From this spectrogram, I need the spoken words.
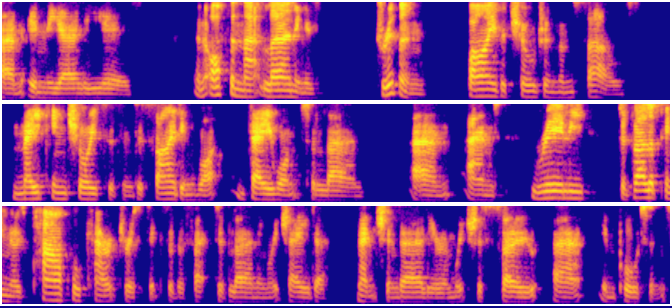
um, in the early years. And often that learning is driven by the children themselves, making choices and deciding what they want to learn um, and really developing those powerful characteristics of effective learning, which Ada mentioned earlier and which are so uh, important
